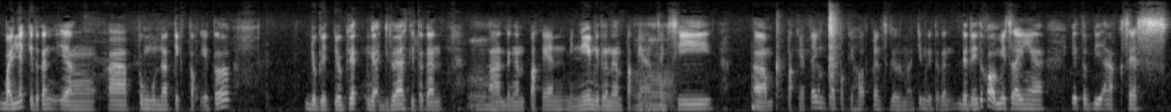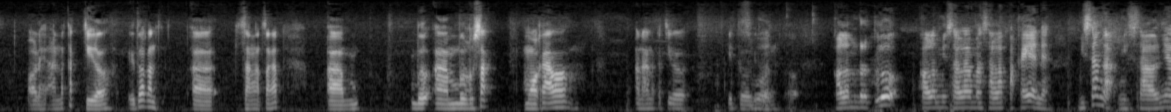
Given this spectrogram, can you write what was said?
banyak gitu kan yang eh, pengguna TikTok itu joget-joget nggak jelas gitu kan Mm. uh, dengan pakaian minim gitu kan dengan pakaian Hmm. seksi um, pakai tank atau pakai hot pants segala macam gitu kan dan itu kalau misalnya itu diakses oleh anak kecil itu akan uh, sangat-sangat um, ber- um, merusak moral anak-anak kecil itu gitu kan. Kalau menurut lu, kalau misalnya masalah pakaian ya, bisa nggak misalnya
